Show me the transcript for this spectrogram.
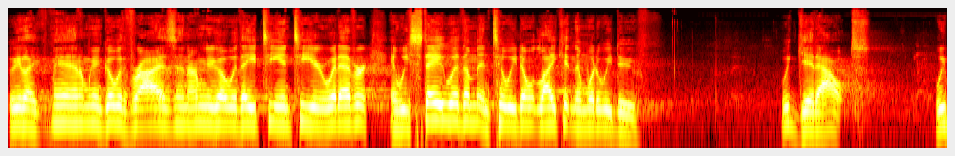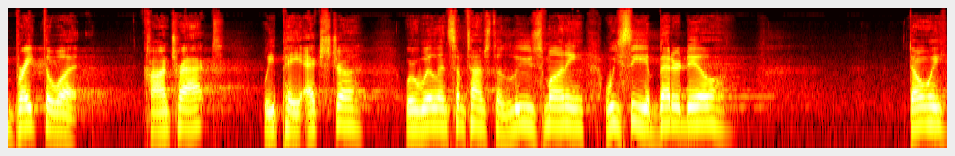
we like, man, I'm gonna go with Verizon, I'm gonna go with AT&T or whatever, and we stay with them until we don't like it, and then what do we do? We get out. We break the what? Contract. We pay extra. We're willing sometimes to lose money. We see a better deal. Don't we?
